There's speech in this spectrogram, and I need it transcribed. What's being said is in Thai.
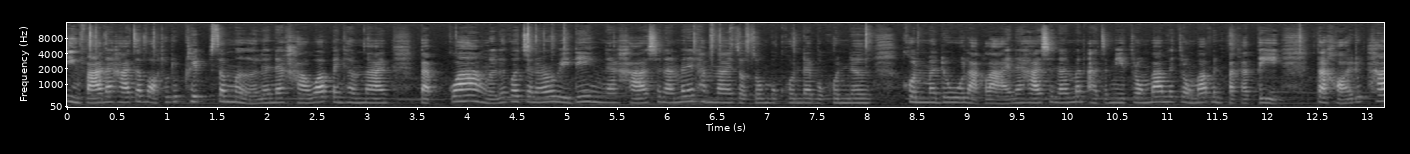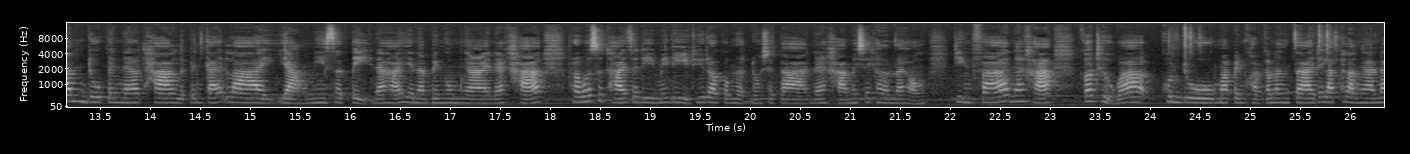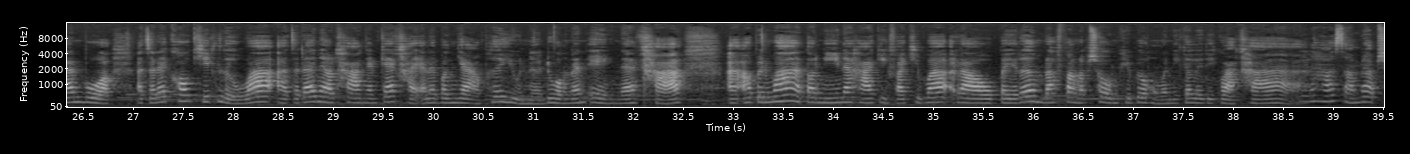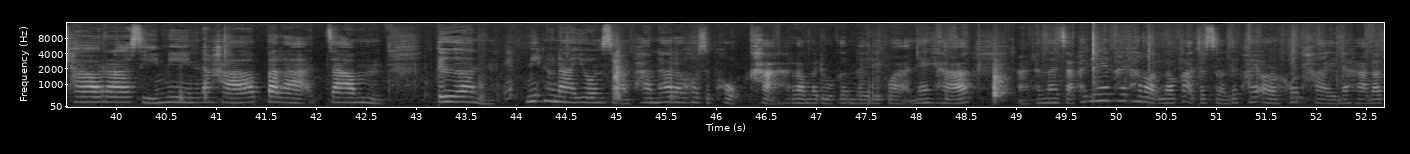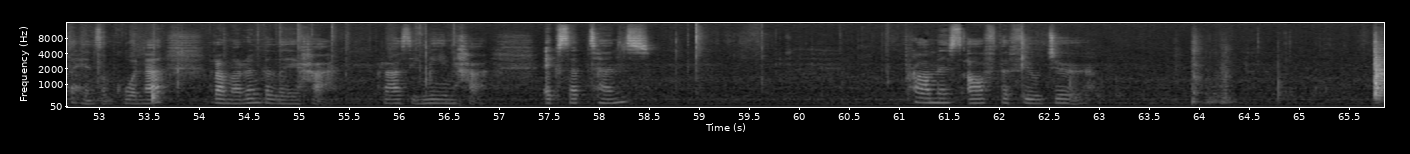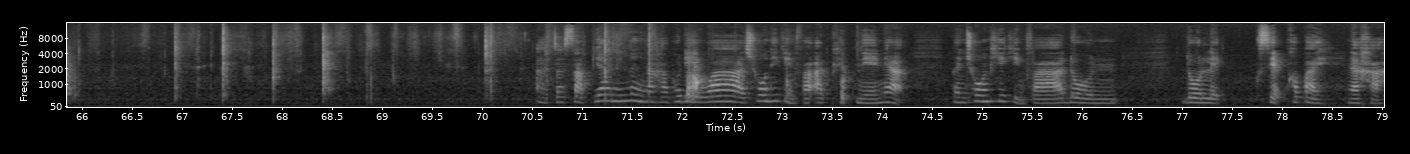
กิ่งฟ้านะคะ จะบอกทุกๆ คลิปเสมอเลยนะคะ ว่าเป็นคำนายแบบกว้างหรือเรียกว่า general reading นะคะ ฉะนั้นไม่ได้ทำนายจาะจงบุคคลใดบุคคลหนึ่งคนมาดูหลากหลายนะคะ ฉะนั้นมันอาจจะมีตรงบ้างไม่ตรงบ้างเป็นปกติ แต่ขอให้ทุกท่านดูเป็นแนวทางหรือเป็นไกด์ไลน์อย่างมีสตินะคะ อย่านำไปงมงายนะคะ เพราะว่าสุดท้ายจะดีไม่ดีอยู่ที่เรากำหนดดวงชะตานะคะ ไม่ใช่คำทำนายของกิ่งฟ้านะคะ ก็ถือว่าคุณดูมาเป็นขวัญกำลังใจได้รับพลังงานด้านบวก อาจจะได้ข้อคิดหรือว่าอาจจะได้แนวทางการแก้ไขอะไรบางอย่าง เพื่ออยู่เหนือดวงนั่นเองนะคะอะเอาเป็นว่าตอนนี้นะคะกิ่งฟ้าคิดว่าเราไปเริ่มรับฟังรับชมคลิปวิดีโอของวันนี้กันเลยดีกว่าค่ะนี่นะคะสำหรับชาวราศีมีนนะคะประจำเดือนมิถุนายน 2566 ค่ะ เรามาดูกันเลยดีกว่านะคะ ทำนายจากไพ่พี่เมฆไพ่ทารอตแล้วก็อาจจะเสริมด้วยไพ่ Oracle ไทยนะคะ แล้วแต่เห็นสมควรนะ เรามาเริ่มกันเลยค่ะ ราศีมีนค่ะ acceptance promise of the future อาจจะสับยากนิดนึงนะคะ พอดีว่าช่วงที่กิ่งฟ้าอัดคลิปนี้เนี่ย เป็นช่วงที่กิ่งฟ้าโดน โดนเหล็ก เสียบเข้าไปนะคะ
